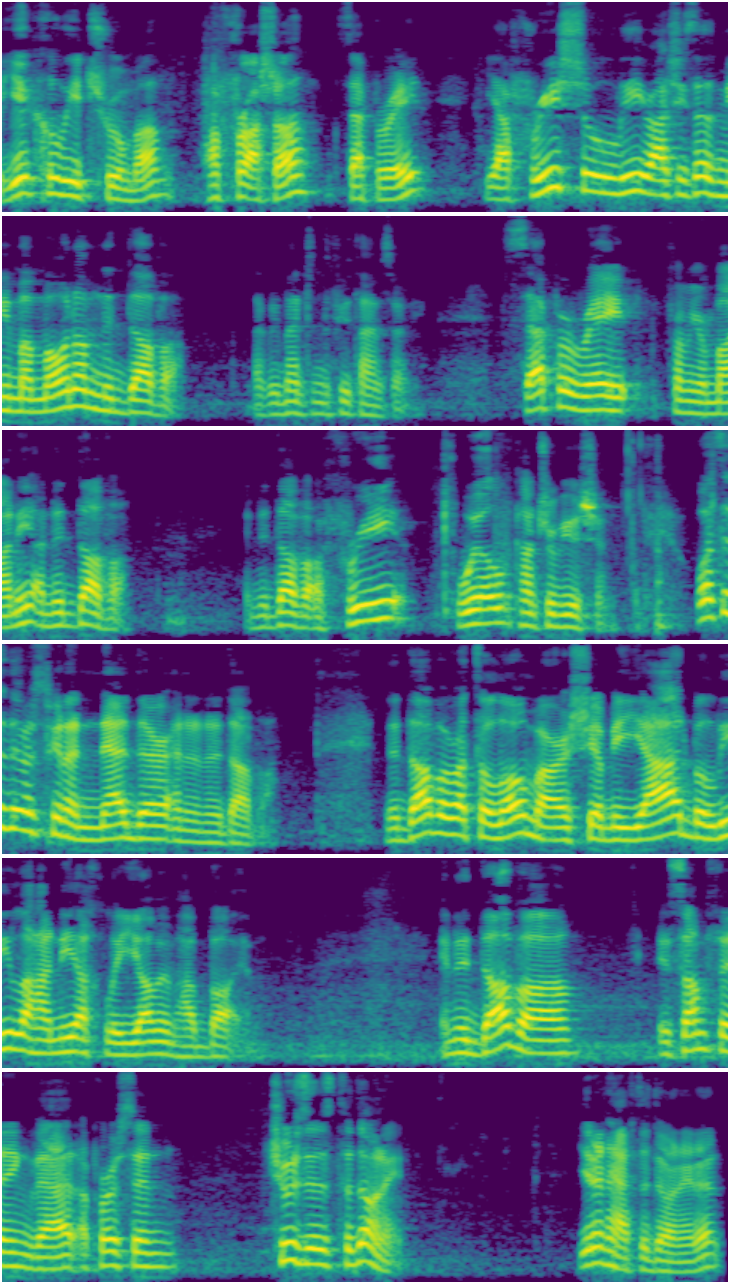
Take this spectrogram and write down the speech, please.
Yikhuli truma, hafrasha, separate. Yafrishu li, Rashi says, mimamonam nidava. Like we mentioned a few times already. Separate from your money a nidava. A nidava, a free will contribution. What's the difference between a neder and a nidava? Nidava ratzalomar shemiyad beli lahaniach liyamim habayim. A nidava is something that a person chooses to donate. You don't have to donate it,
